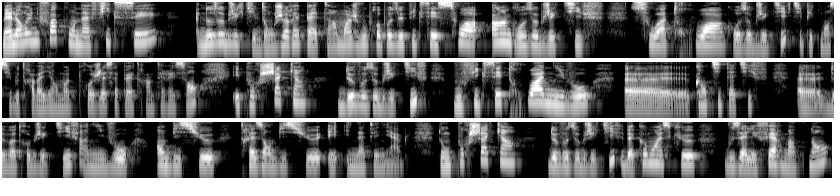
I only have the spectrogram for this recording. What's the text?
Mais alors une fois qu'on a fixé nos objectifs. Donc je répète, hein, moi je vous propose de fixer soit un gros objectif, soit trois gros objectifs. Typiquement, si vous travaillez en mode projet, ça peut être intéressant. Et pour chacun de vos objectifs, vous fixez trois niveaux euh, quantitatifs euh, de votre objectif, un niveau ambitieux, très ambitieux et inatteignable. Donc pour chacun de vos objectifs, eh comment est-ce que vous allez faire maintenant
